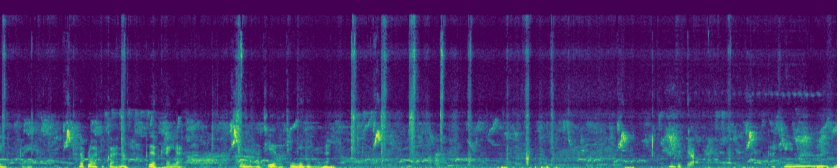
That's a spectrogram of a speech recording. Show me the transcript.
ดินไปรอบๆดีกว่านะเผื่อใครอยากจะมาเที่ยวที่นี่นะบรรยากาศก็ดีมากดี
